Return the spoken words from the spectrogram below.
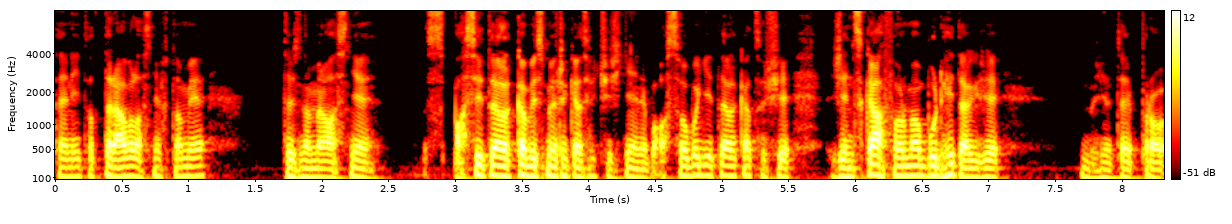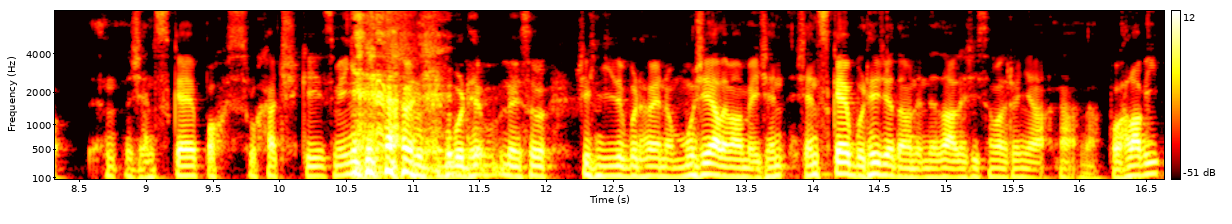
ten to tra vlastně v tom je, to znamená vlastně spasitelka, bychom říkali v češtině, nebo osvoboditelka, což je ženská forma budhy, takže Možná to je pro ženské posluchačky zmíněné. budhy, nejsou všichni budhy jenom muži, ale máme i žen, ženské budhy, že tam nezáleží samozřejmě na, na, na pohlaví.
